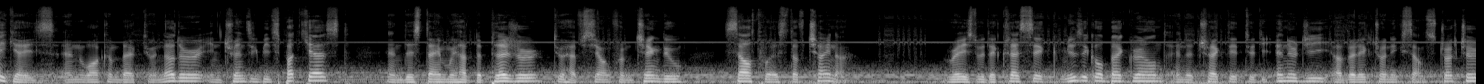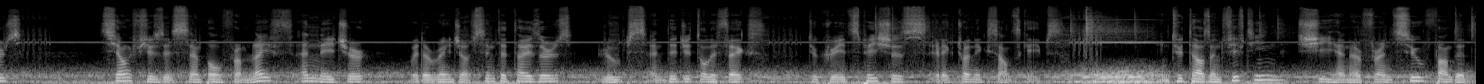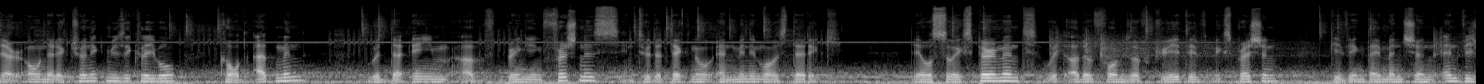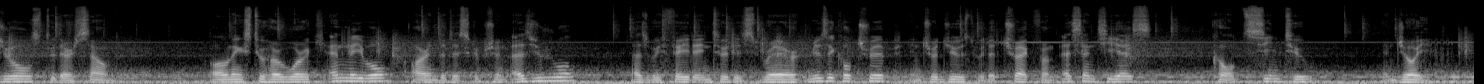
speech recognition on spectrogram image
Hi, guys, and welcome back to another Intrinsic Beats podcast. And this time we have the pleasure to have Xiang from Chengdu, southwest of China. Raised with a classic musical background and attracted to the energy of electronic sound structures, Xiang fuses samples from life and nature with a range of synthesizers, loops, and digital effects to create spacious electronic soundscapes. In 2015, she and her friend Sue founded their own electronic music label called Atman with the aim of bringing freshness into the techno and minimal aesthetic. They also experiment with other forms of creative expression, giving dimension and visuals to their sound. All links to her work and label are in the description as usual as we fade into this rare musical trip introduced with a track from SNTS called Scene 2. Enjoy!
